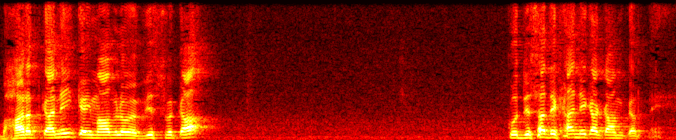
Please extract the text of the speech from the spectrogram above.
भारत का नहीं, कई मामलों में विश्व का को दिशा दिखाने का काम करते हैं।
